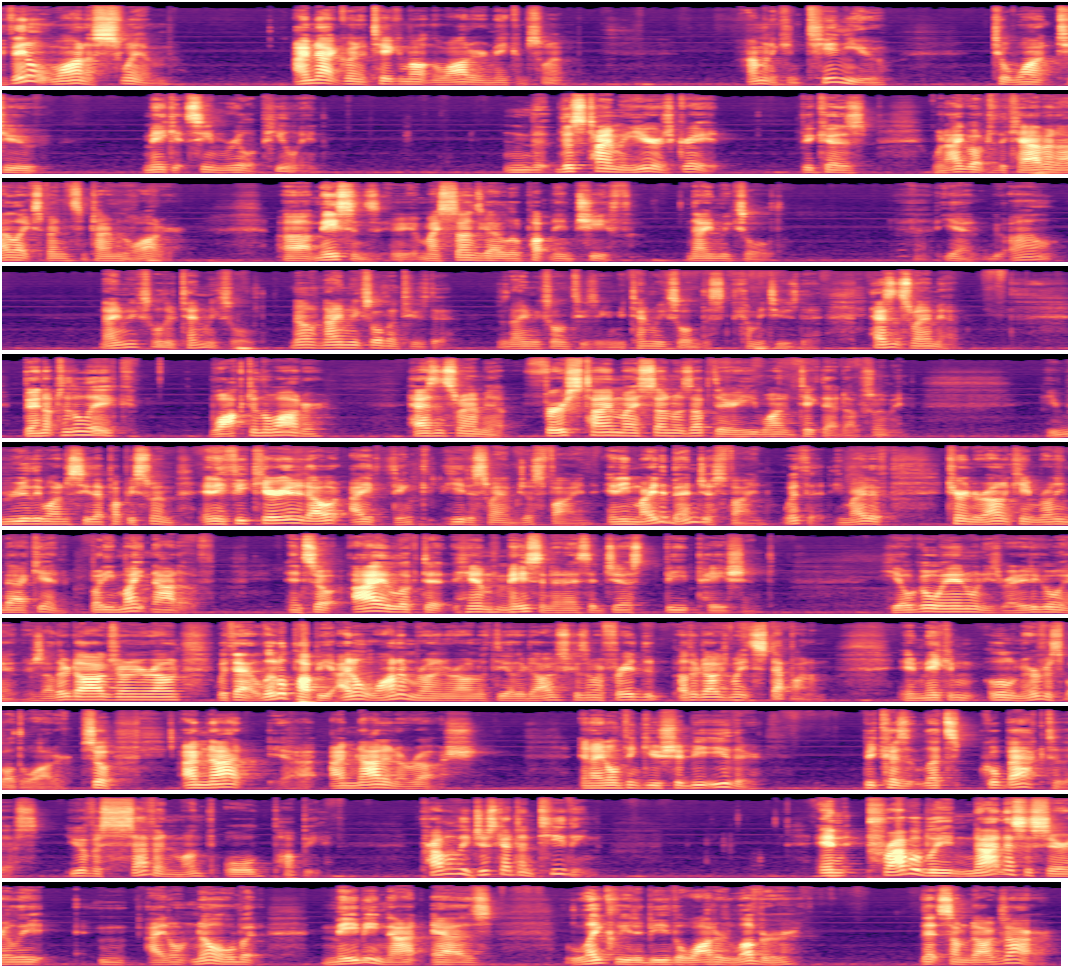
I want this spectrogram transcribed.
if they don't want to swim, I'm not going to take them out in the water and make them swim. I'm going to continue to want to make it seem real appealing. This time of year is great because when I go up to the cabin, I like spending some time in the water. Uh, Mason's, my son's got a little pup named Chief, nine weeks old. Uh, yeah, well, nine weeks old or 10 weeks old? No, nine weeks old on Tuesday It was nine weeks old on Tuesday. Gonna be ten weeks old this coming Tuesday. Hasn't swam yet. Been up to the lake, walked in the water, hasn't swam yet. First time my son was up there, he wanted to take that dog swimming. He really wanted to see that puppy swim. And if he carried it out, I think he'd have swam just fine. And he might have been just fine with it. He might have turned around and came running back in, but he might not have. And so I looked at him, Mason, and I said, just be patient. He'll go in when he's ready to go in. There's other dogs running around. With that little puppy, I don't want him running around with the other dogs because I'm afraid that other dogs might step on him and make him a little nervous about the water. So I'm not I'm not in a rush. And I don't think you should be either. Because let's go back to this. You have a 7-month-old puppy. Probably just got done teething. And probably not necessarily mm, I don't know, but maybe not as likely to be the water lover that some dogs are.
